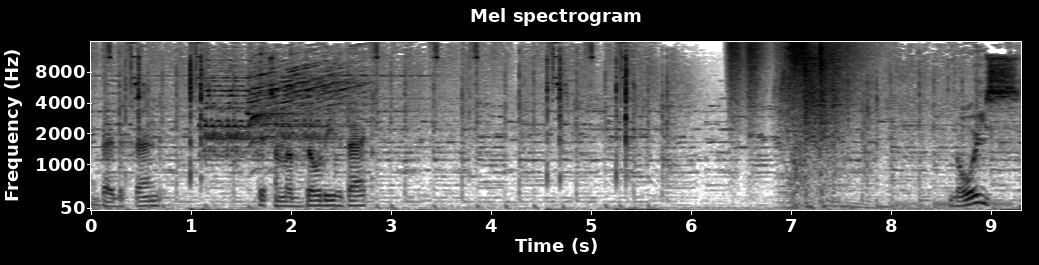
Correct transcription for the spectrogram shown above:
I better defend. Get some abilities back. Nice!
